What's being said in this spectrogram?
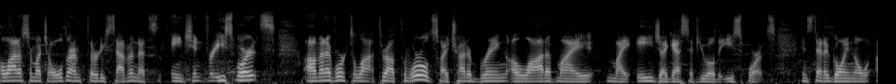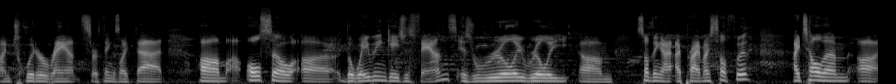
a lot of us are much older. I'm 37. That's ancient for esports, um, and I've worked a lot throughout the world. So I try to bring a lot of my my age, I guess, if you will, to esports instead of going on Twitter rants or things like that. Um, also, uh, the way we engage with fans is really, really um, something I, I, pride myself with. I tell them uh,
